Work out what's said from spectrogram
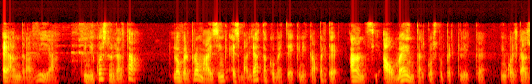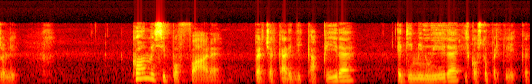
e andrà via. Quindi questo in realtà l'overpromising è sbagliata come tecnica perché anzi aumenta il costo per click in quel caso lì. Come si può fare per cercare di capire e diminuire il costo per click?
